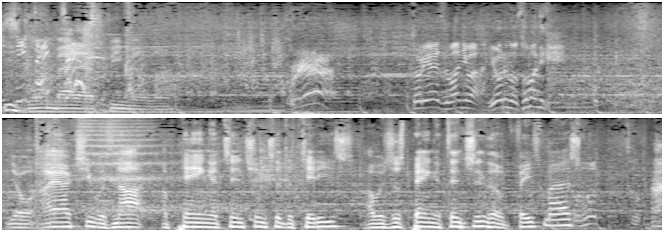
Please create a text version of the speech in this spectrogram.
She's one badass female though. Yo, I actually was not uh, paying attention to the titties. I was just paying attention to the face mask.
